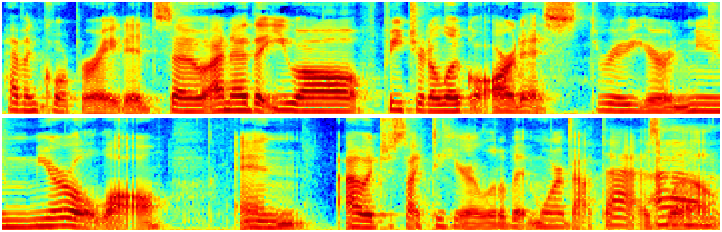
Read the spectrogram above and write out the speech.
have incorporated. So I know that you all featured a local artist through your new mural wall. And I would just like to hear a little bit more about that as well. Um,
